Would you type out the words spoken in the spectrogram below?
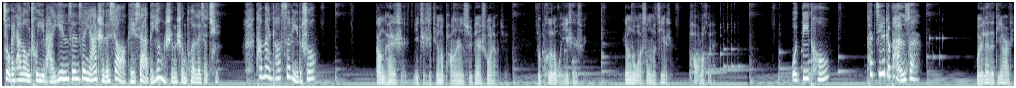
就被他露出一排阴森森牙齿的笑给吓得硬生生吞了下去。他慢条斯理地说：“刚开始你只是听了旁人随便说两句，就泼了我一身水，扔了我送的戒指，跑了回来。”我低头，他接着盘算：回来的第二天。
